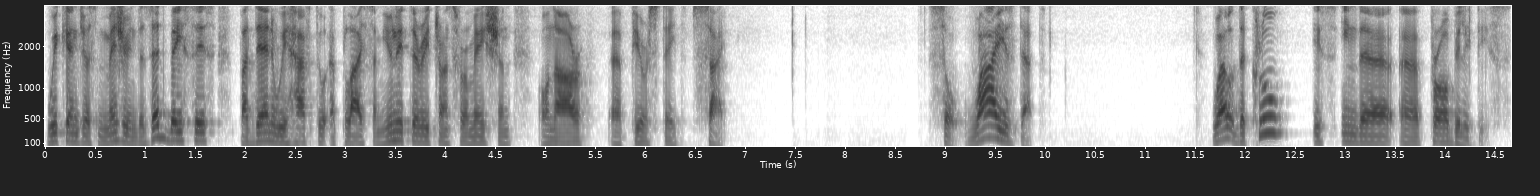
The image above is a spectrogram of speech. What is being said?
we can just measure in the z basis, but then we have to apply some unitary transformation on our uh, pure state psi. So why is that? Well, the clue is in the uh, probabilities.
